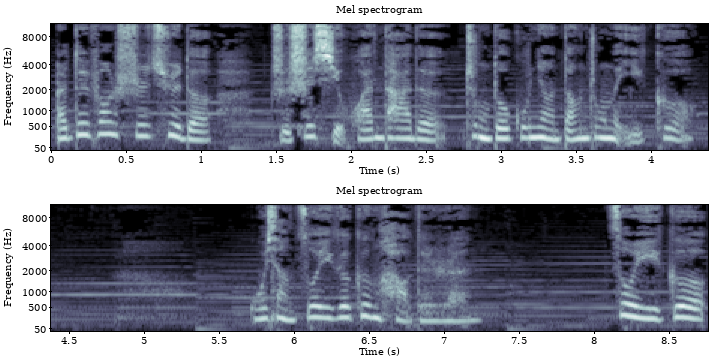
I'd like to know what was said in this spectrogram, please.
而对方失去的只是喜欢他的众多姑娘当中的一个。我想做一个更好的人，做一个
